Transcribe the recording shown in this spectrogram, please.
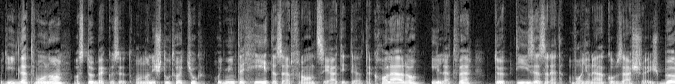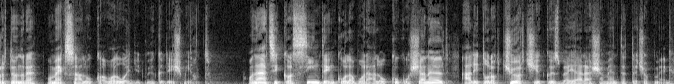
Hogy így lett volna, az többek között onnan is tudhatjuk, hogy mintegy 7000 franciát ítéltek halálra, illetve több tízezeret vagyonelkobzásra és börtönre a megszállókkal való együttműködés miatt. A nácikkal szintén kollaboráló Coco Chanel-t állítólag Churchill közbenjárása mentette csak meg.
